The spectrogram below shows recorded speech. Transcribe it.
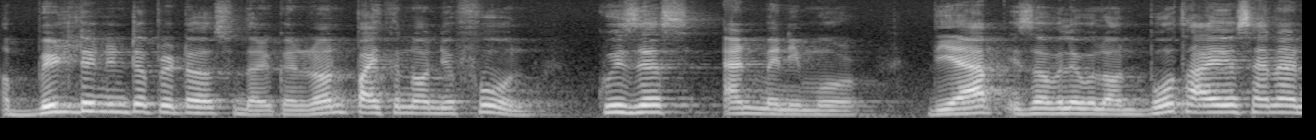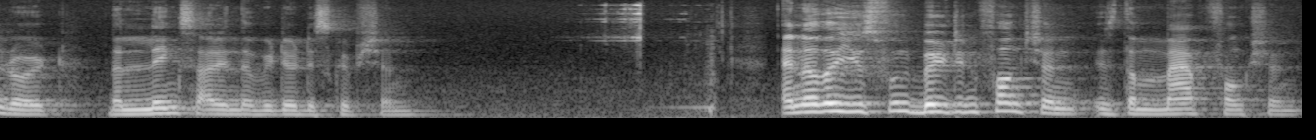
a built-in interpreter so that you can run Python on your phone, quizzes and many more. The app is available on both iOS and Android. The links are in the video description. Another useful built-in function is the map function.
